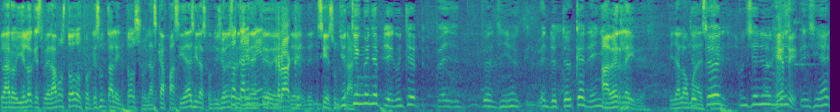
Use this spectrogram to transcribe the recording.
Claro, y es lo que esperamos todos, porque es un talentoso. Las capacidades y las condiciones, Totalmente. presidente, de, Crack. de- de- sí, es un Yo crack. tengo una pregunta para, para el señor, el doctor Carreño. A ver, Leider, que ya lo vamos a Doctor, despedir. un saludo Al muy especial.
